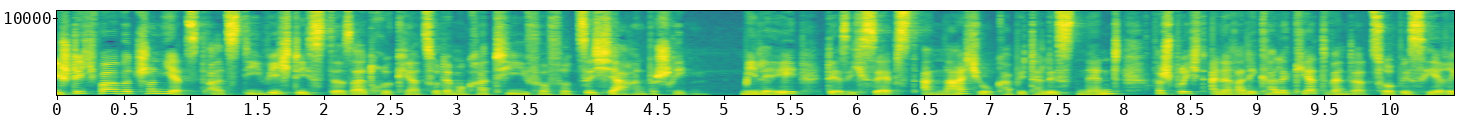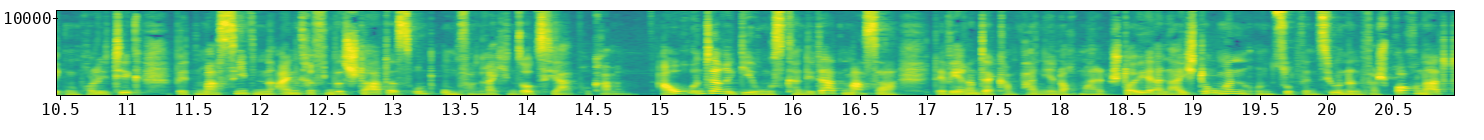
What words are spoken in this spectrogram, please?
Die Stichwahl wird schon jetzt als die wichtigste seit Rückkehr zur Demokratie vor 40 Jahren beschrieben. Millet, der sich selbst Anarchokapitalist nennt, verspricht eine radikale Kehrtwende zur bisherigen Politik mit massiven Eingriffen des Staates und umfangreichen Sozialprogrammen. Auch unter Regierungskandidat Massa, der während der Kampagne nochmal Steuererleichterungen und Subventionen versprochen hat,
